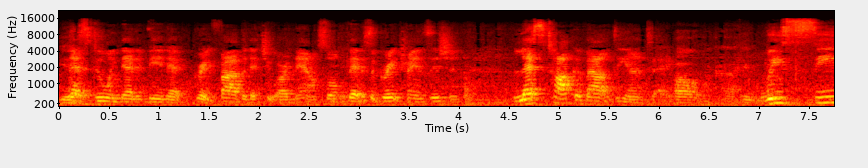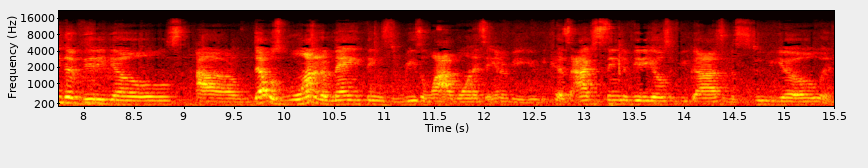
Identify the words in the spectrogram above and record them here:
Yeah. That's doing that and being that great father that you are now. So that is a great transition. Let's talk about Deontay. Oh my God. We see the videos. Um, that was one of the main things, the reason why I wanted to interview you because I've seen the videos of you guys in the studio, and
